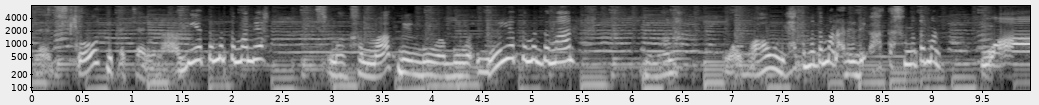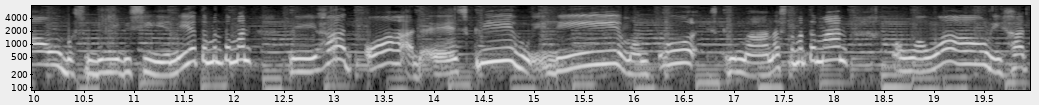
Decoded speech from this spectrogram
Let's go, kita cari lagi ya teman-teman ya. Semak-semak di bunga-bunga ini ya teman-teman. Gimana? Wow, wow, lihat teman-teman ada di atas teman-teman. Wow, bersembunyi di sini ya teman-teman. Lihat, wah ada es krim. Widih, mantul. Es krim manas teman-teman. Wow, wow, wow, lihat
